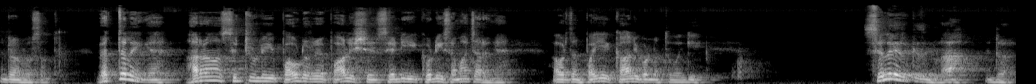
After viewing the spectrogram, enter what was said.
என்றான் வசந்த். வெத்தலைங்க. அறம் சிற்றுளி பவுடரு பாலிஷு செடி கொடி சமாச்சாரங்க. அவர் தன் பையை காலி பண்ண துவங்கி சிலை இருக்குதுங்களா? என்றார்.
